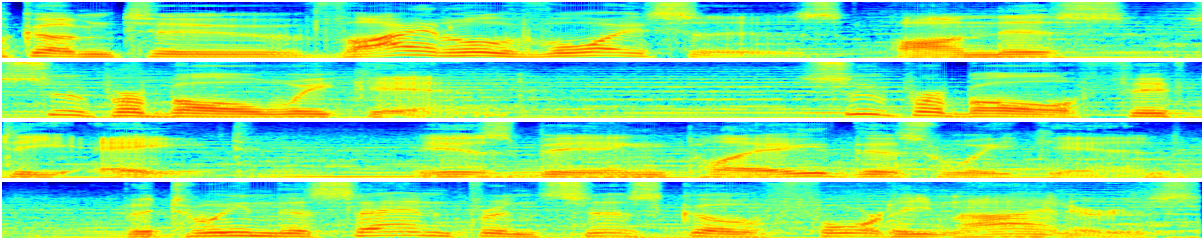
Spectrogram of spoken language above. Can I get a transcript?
Welcome to Vital Voices on this Super Bowl weekend. Super Bowl 58 is being played this weekend between the San Francisco 49ers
